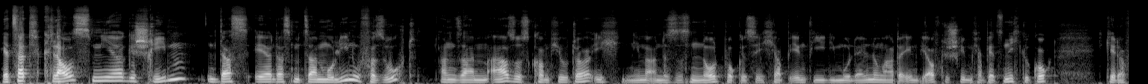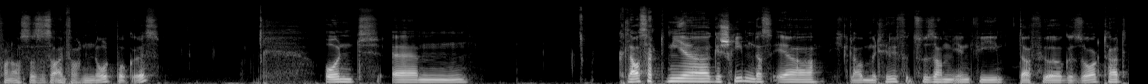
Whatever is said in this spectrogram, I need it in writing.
Jetzt hat Klaus mir geschrieben, dass er das mit seinem Molino versucht, an seinem Asus-Computer. Ich nehme an, dass es ein Notebook ist. Ich habe irgendwie die Modellnummer hat er irgendwie aufgeschrieben. Ich habe jetzt nicht geguckt. Ich gehe davon aus, dass es einfach ein Notebook ist. Und ähm, Klaus hat mir geschrieben, dass er, ich glaube, mit Hilfe zusammen irgendwie dafür gesorgt hat,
